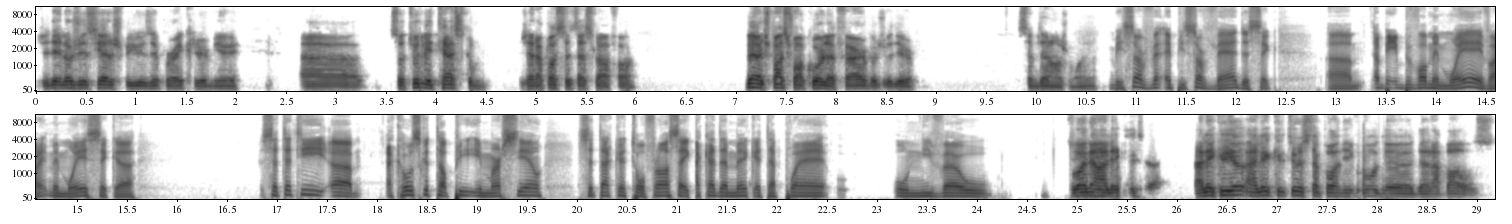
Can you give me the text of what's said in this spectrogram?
j'ai des logiciels que je peux utiliser pour écrire mieux. Euh, sur tous les tests, comme j'aurais pas ce test-là à faire. Ben, je pense qu'il faut encore le faire, mais je veux dire, ça me dérange moins. Mais ça, et puis ça, de c'est que, euh, ben, même moi, même moi, c'est que c'était euh, à cause que tu as pris immersion, c'était que ton français académique était point au niveau. Oui, non, à l'écriture. À l'écriture, c'était pas au niveau de, de la base.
